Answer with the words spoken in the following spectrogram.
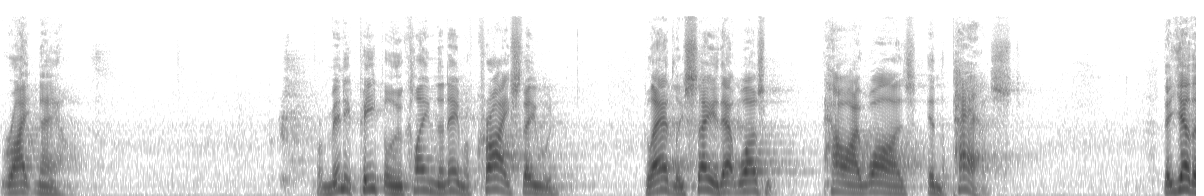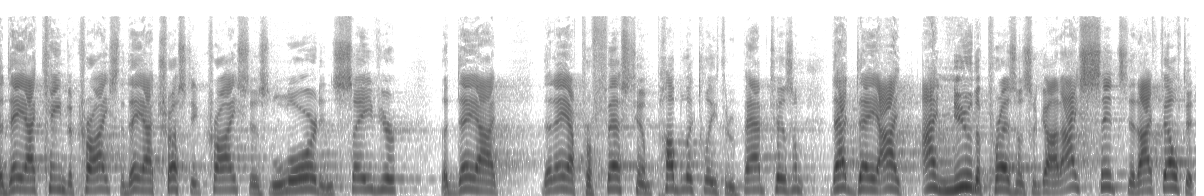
right now? For many people who claim the name of Christ, they would gladly say that wasn't how I was in the past. That, yeah, the day I came to Christ, the day I trusted Christ as Lord and Savior, the day I, the day I professed Him publicly through baptism, that day I, I knew the presence of God. I sensed it, I felt it.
